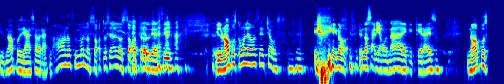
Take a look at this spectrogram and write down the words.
Y no, pues ya sabrás, no, no fuimos nosotros, eran los otros y así. Y lo, no, pues ¿cómo le vamos a hacer, chavos? Y no, no sabíamos nada de que, que era eso. No, pues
